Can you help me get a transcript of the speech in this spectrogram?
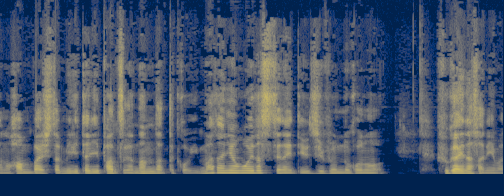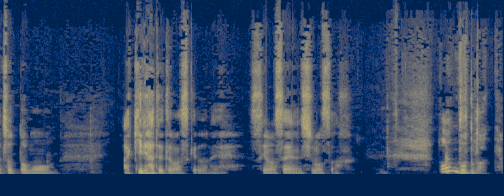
あの販売したミリタリーパンツが何だったかを未だに思い出せてないっていう自分のこの不甲斐なさに今ちょっともう呆り果ててますけどね。すいません、しのさん。何だったっけ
